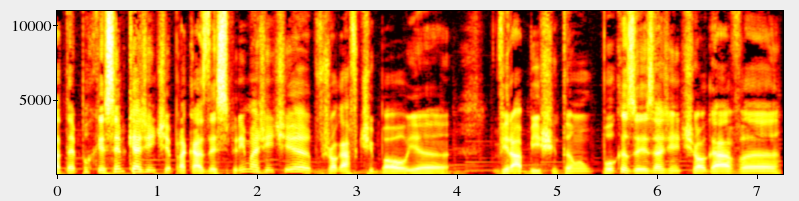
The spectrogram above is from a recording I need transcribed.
Até porque sempre que a gente ia pra casa desse primo, a gente ia jogar futebol, ia virar bicho. Então poucas vezes a gente jogava.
